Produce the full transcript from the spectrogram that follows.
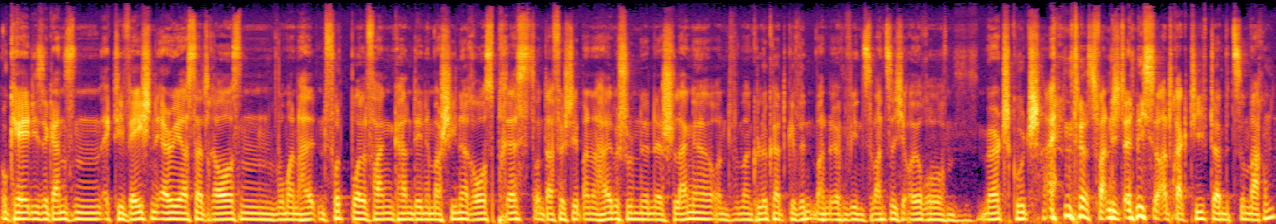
okay, diese ganzen Activation Areas da draußen, wo man halt einen Football fangen kann, den eine Maschine rauspresst und dafür steht man eine halbe Stunde in der Schlange und wenn man Glück hat, gewinnt man irgendwie einen 20 Euro Merch-Gutschein. Das fand ich dann nicht so attraktiv, damit zu machen.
